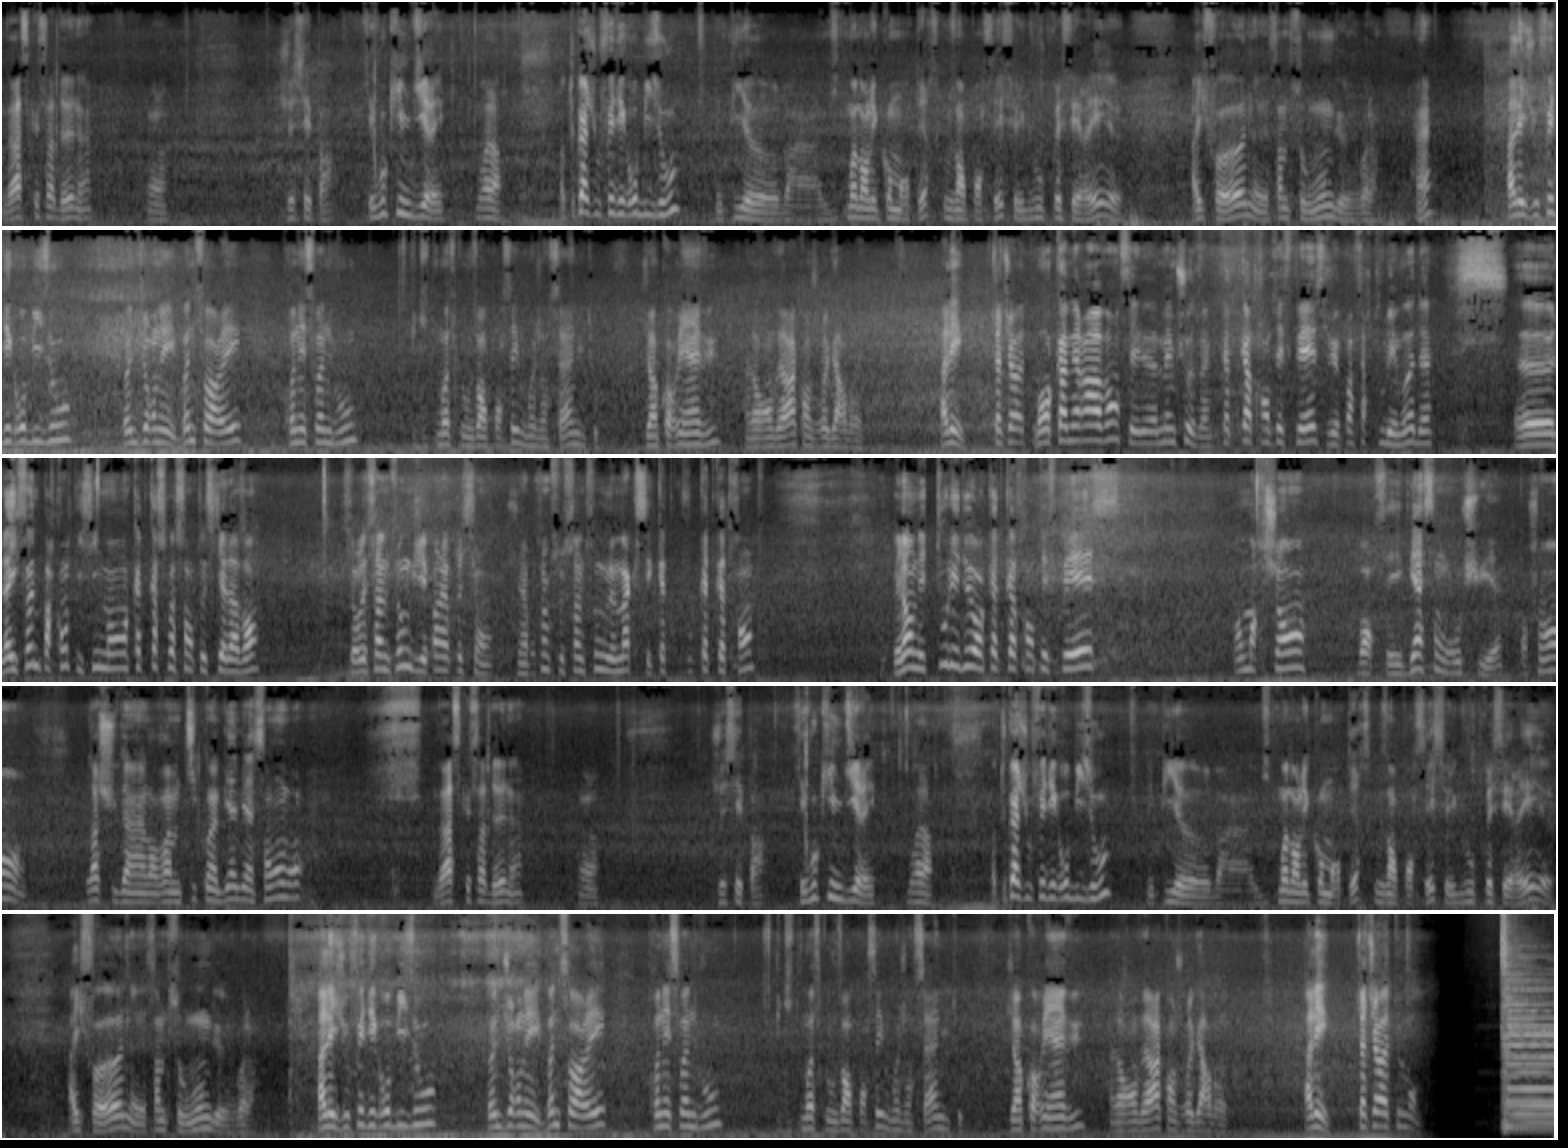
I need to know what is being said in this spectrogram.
On verra ce que ça donne. Hein. Voilà. Je sais pas. C'est vous qui me direz. Voilà. En tout cas, je vous fais des gros bisous. Et puis, euh, bah, dites-moi dans les commentaires ce que vous en pensez, celui que vous préférez. Euh, iPhone, euh, Samsung, voilà. Hein? Allez, je vous fais des gros bisous. Bonne journée, bonne soirée. Prenez soin de vous. Puis dites-moi ce que vous en pensez. Moi, j'en sais rien du tout. J'ai encore rien vu. Alors, on verra quand je regarderai. Allez, ciao, ciao. Bon, caméra avant, c'est la même chose. 4K 30 fps. Je vais pas faire tous les modes. Hein. Euh, L'iPhone, par contre, il filme en 4K 60 aussi à l'avant. Sur le Samsung, j'ai pas l'impression. J'ai l'impression que sur le Samsung, le max, c'est 4, k 30. Mais là, on est tous les deux en 4K 30 fps. En marchant. Bon, c'est bien sombre où je suis. Hein. Franchement, là, je suis dans, un petit coin bien, bien sombre. On verra ce que ça donne. Hein. Voilà. Je sais pas. C'est vous qui me direz. Voilà. En tout cas, je vous fais des gros bisous. Et puis, euh, bah, dites-moi dans les commentaires ce que vous en pensez, celui que vous préférez. Euh, iPhone, euh, Samsung, voilà. Allez, je vous fais des gros bisous. Bonne journée, bonne soirée. Prenez soin de vous. Puis dites-moi ce que vous en pensez. Moi, j'en sais rien du tout. J'ai encore rien vu. Alors, on verra quand je regarderai. Allez, ciao, ciao à tout le monde.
